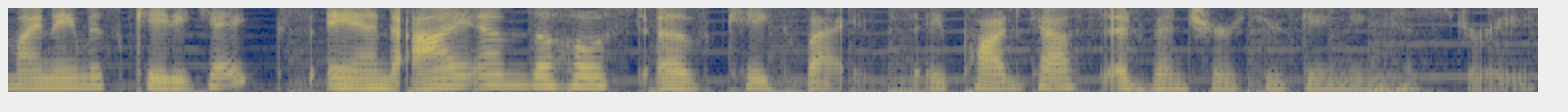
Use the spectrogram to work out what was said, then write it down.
My name is Katie Cakes, and I am the host of Cake Bites, a podcast adventure through gaming history.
